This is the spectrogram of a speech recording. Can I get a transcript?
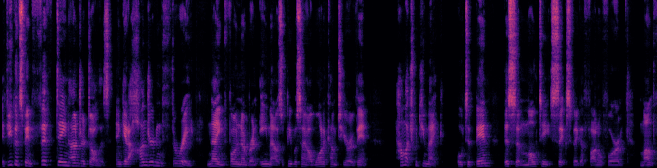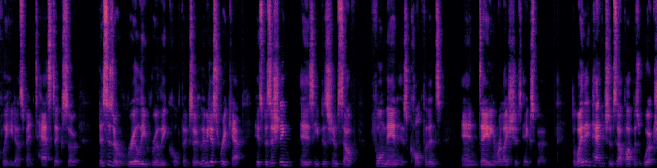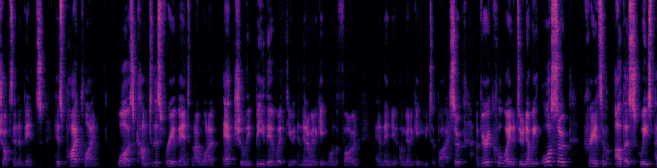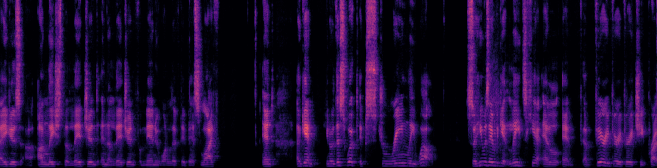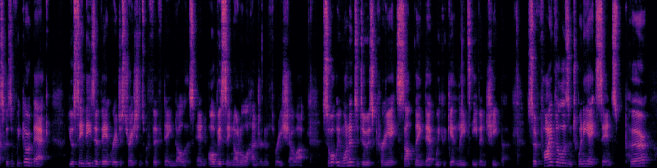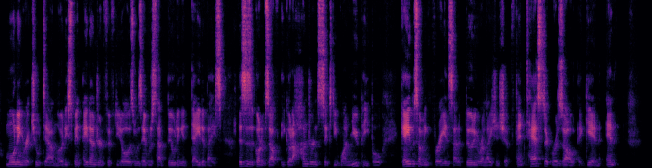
if you could spend $1,500 and get 103 name, phone number, and emails of people saying, I want to come to your event, how much would you make? Well, to Ben, this is a multi six figure funnel for him. Monthly, he does fantastic. So, this is a really, really cool thing. So, let me just recap. His positioning is he positioned himself for men as confidence and dating and relationships expert. The way that he packaged himself up is workshops and events. His pipeline was come to this free event and I want to actually be there with you, and then I'm going to get you on the phone and then you, I'm going to get you to buy. So a very cool way to do. Now we also created some other squeeze pages, uh, Unleash the Legend in a Legend for men who want to live their best life. And again, you know, this worked extremely well. So he was able to get leads here at at a very, very, very cheap price. Because if we go back you'll see these event registrations were $15 and obviously not all 103 show up. So what we wanted to do is create something that we could get leads even cheaper. So $5.28 per morning ritual download. He spent $850 and was able to start building a database. This has got himself, he got 161 new people, gave him something free and started building a relationship. Fantastic result again. And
